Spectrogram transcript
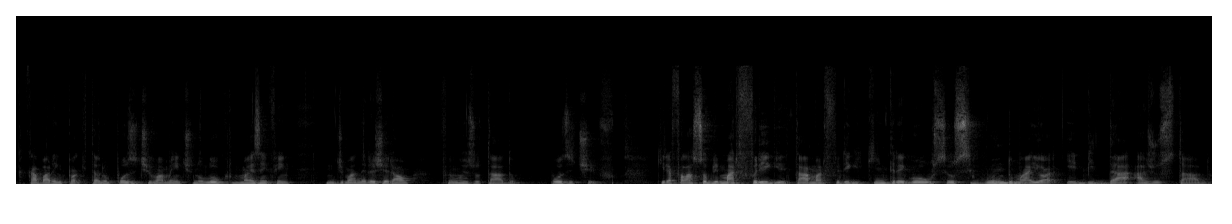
que acabaram impactando positivamente no lucro, mas enfim, de maneira geral, foi um resultado positivo. Queria falar sobre Marfrig, tá? Marfrig que entregou o seu segundo maior EBITDA ajustado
